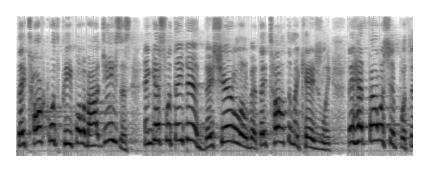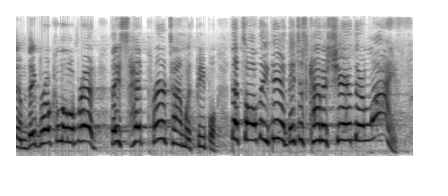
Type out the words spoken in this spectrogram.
they talked with people about Jesus. And guess what they did? They shared a little bit. They taught them occasionally. They had fellowship with them. They broke a little bread. They had prayer time with people. That's all they did. They just kind of shared their life.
